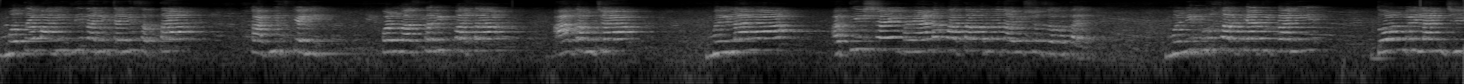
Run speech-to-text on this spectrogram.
मतं मागितलीत आणि त्यांनी सत्ता काबीज केली. पण वास्तविक पाहता आज आमच्या महिलांना अतिशय भयानक वातावरणात आयुष्य जगत आहे. मणिपूर सारख्या ठिकाणी दोन महिलांची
